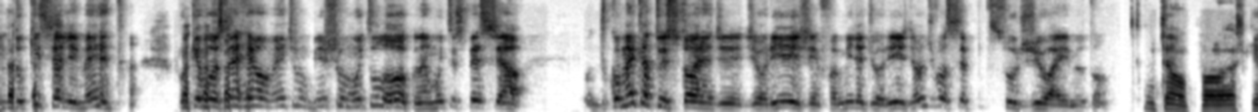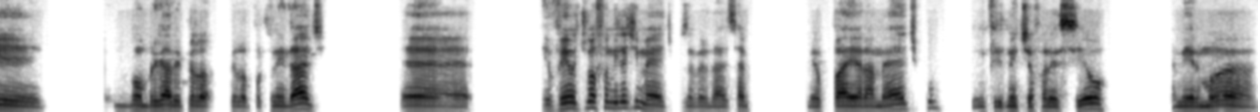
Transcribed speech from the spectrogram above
do que se alimenta? Porque você é realmente um bicho muito louco, né? muito especial. Como é que é a tua história de, de origem, família de origem? Onde você surgiu aí, Milton? Então, Paulo, acho que. Bom, obrigado pela, pela oportunidade. É... Eu venho de uma família de médicos, na verdade, sabe? Meu pai era médico, infelizmente já faleceu. A minha irmã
